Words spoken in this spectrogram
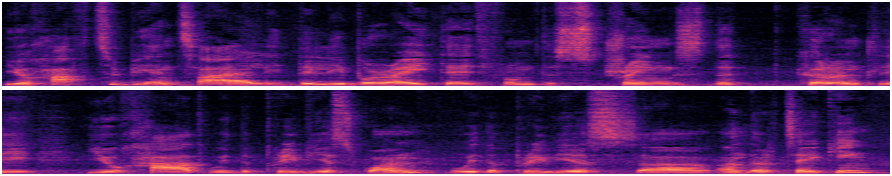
you have to be entirely deliberated from the strings that currently you had with the previous one with the previous uh, undertaking.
